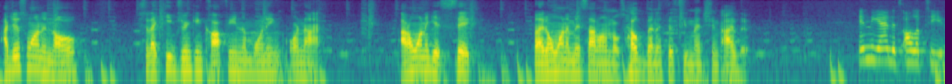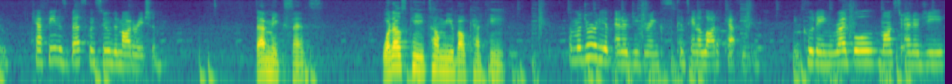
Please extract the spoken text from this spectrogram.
I just want to know, should I keep drinking coffee in the morning or not? I don't want to get sick, but I don't want to miss out on those health benefits you mentioned either. In the end, it's all up to you. Caffeine is best consumed in moderation. That makes sense. What else can you tell me about caffeine? A majority of energy drinks contain a lot of caffeine, including Red Bull, Monster Energy,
